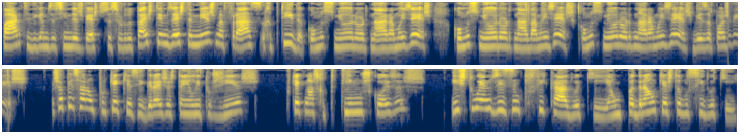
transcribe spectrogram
parte, digamos assim, das vestes sacerdotais, temos esta mesma frase repetida, como o Senhor ordenara a Moisés, como o Senhor ordenara a Moisés, como o Senhor ordenara a Moisés, vez após vez. Já pensaram porquê que as igrejas têm liturgias? Porquê que nós repetimos coisas? Isto é-nos exemplificado aqui, é um padrão que é estabelecido aqui.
